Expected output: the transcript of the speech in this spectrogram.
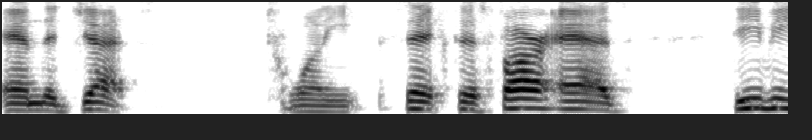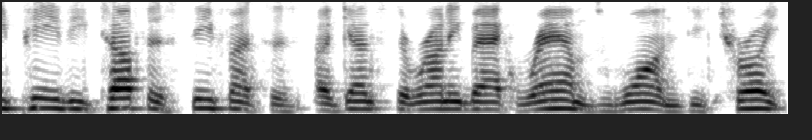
and the Jets 26. As far as DVP, the toughest defenses against the running back Rams 1, Detroit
